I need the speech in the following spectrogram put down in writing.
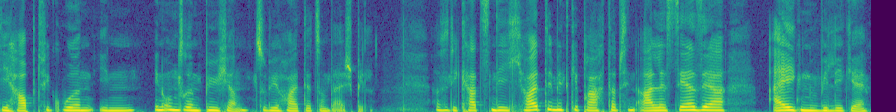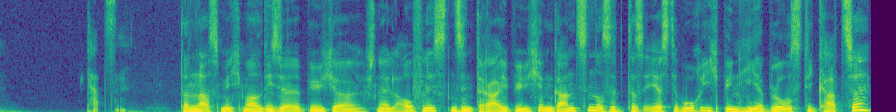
die Hauptfiguren in, in unseren Büchern, so wie heute zum Beispiel. Also die Katzen, die ich heute mitgebracht habe, sind alle sehr, sehr eigenwillige Katzen. Dann lass mich mal diese Bücher schnell auflisten. Es sind drei Bücher im Ganzen. Also das erste Buch, Ich bin hier bloß die Katze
